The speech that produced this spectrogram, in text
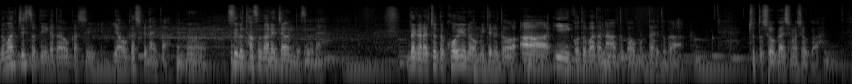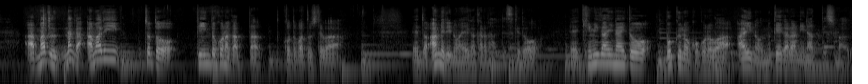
ロマンチストって言い方はおかしい。いやおかしくないか。うん。すぐ黄昏れちゃうんですよね。だからちょっとこういうのを見てるとああいい言葉だなとか思ったりとかちょっと紹介しましょうか。あまずなんかあまりちょっとピンとこなかった言葉としてはえっとアメリの映画からなんですけど「えー君がいないと僕の心は愛の抜け殻になってしまう」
